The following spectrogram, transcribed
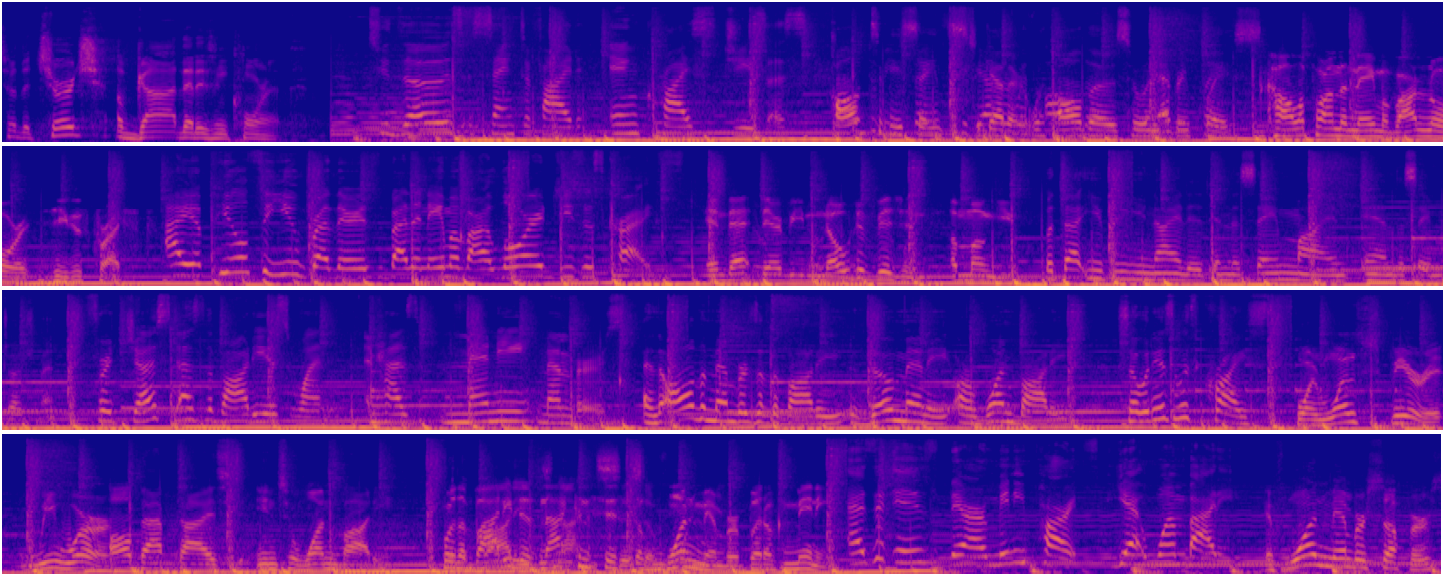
To the church of God that is in Corinth. To those sanctified in Christ Jesus, called to be saints together with all those who are in every place. Call upon the name of our Lord Jesus Christ. I appeal to you, brothers, by the name of our Lord Jesus Christ. And that there be no divisions among you, but that you be united in the same mind and the same judgment. For just as the body is one and has many members, and all the members of the body, though many, are one body, so it is with Christ. For in one spirit we were all baptized into one body. For the body, body does not consist, consist of one member, but of many. As it is, there are many parts, yet one body. If one member suffers,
